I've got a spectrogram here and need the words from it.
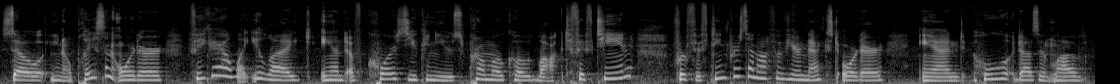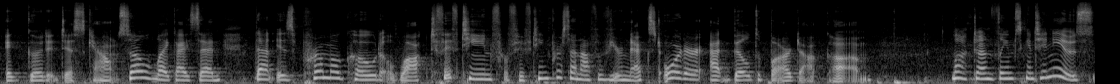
So, you know, place an order, figure out what you like, and of course, you can use promo code LOCKED15 for 15% off of your next order. And who doesn't love a good discount? So, like I said, that is promo code LOCKED15 for 15% off of your next order at builtbar.com. Locked on Flames continues.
